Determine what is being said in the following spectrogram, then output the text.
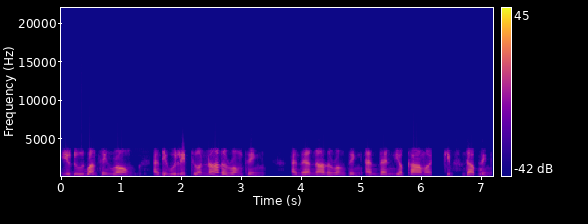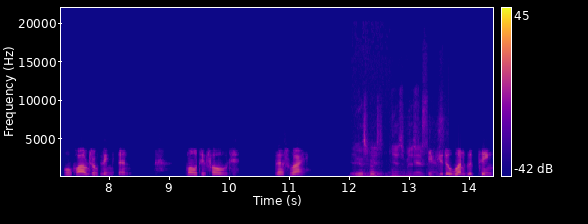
You do one thing wrong, and it will lead to another wrong thing, and then another wrong thing, and then your karma keeps doubling or quadrupling and multifold. That's why. Yes, Master. Yes, Master. If you do one good thing,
